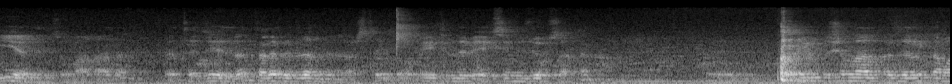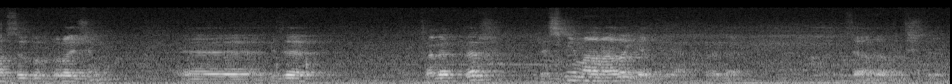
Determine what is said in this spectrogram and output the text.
iyi yerdeyiz o manada. Ve tercih edilen, talep edilen bir üniversiteyiz. O eğitimde bir eksiğimiz yok zaten. Yurt dışından özellikle master doktora için ee, bize talepler resmi manada geldi yani. Böyle bize davranıştırın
